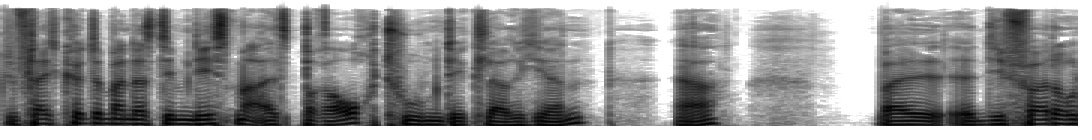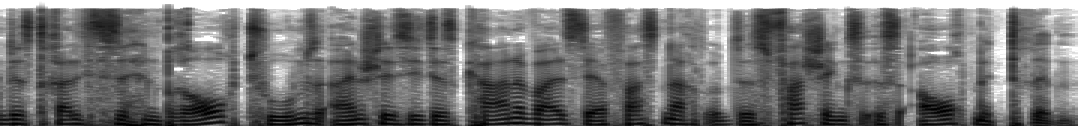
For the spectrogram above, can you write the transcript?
Vielleicht könnte man das demnächst mal als Brauchtum deklarieren, ja, weil äh, die Förderung des traditionellen Brauchtums, einschließlich des Karnevals, der Fastnacht und des Faschings, ist auch mit drin.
